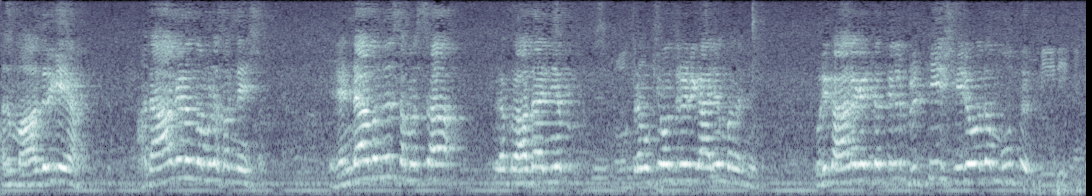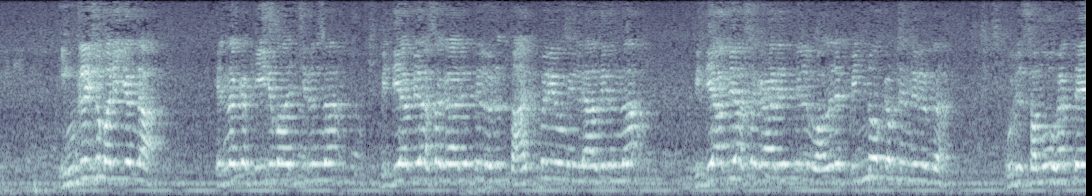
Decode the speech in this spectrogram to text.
അത് മാതൃകയാണ്. അതാകണം നമ്മുടെ സന്ദേശം. രണ്ടാമത് സമസ്തയുടെ പ്രാധാന്യം മുഖ്യമന്ത്രി ഒരു കാര്യം പറഞ്ഞു. ഒരു കാലഘട്ടത്തിൽ ബ്രിട്ടീഷ് വിരോധം മൂത്ത് ഇംഗ്ലീഷ് പഠിക്കണ്ട എന്നൊക്കെ തീരുമാനിച്ചിരുന്ന വിദ്യാഭ്യാസ കാര്യത്തിൽ ഒരു താല്പര്യവും ഇല്ലാതിരുന്ന വിദ്യാഭ്യാസ കാര്യത്തിൽ വളരെ പിന്നോക്കം നിന്നിരുന്ന ഒരു സമൂഹത്തെ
